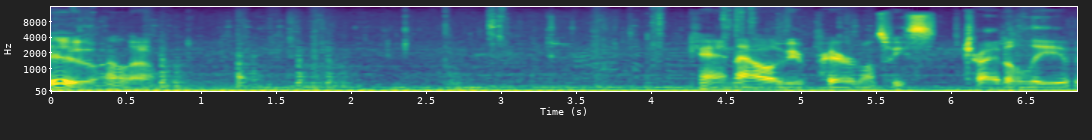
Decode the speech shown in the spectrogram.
Ooh, hello. Okay, now it'll be repaired once we try to leave.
